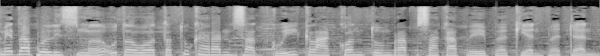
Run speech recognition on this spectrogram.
metabolisme utawa tetukaran zat kuwi kelakon tumrap sakabeh bagian badan.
